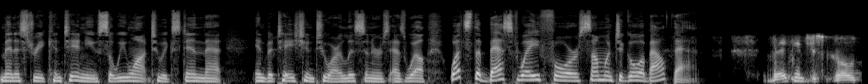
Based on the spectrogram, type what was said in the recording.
ministry continues. So we want to extend that invitation to our listeners as well. What's the best way for someone to go about that? They can just go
